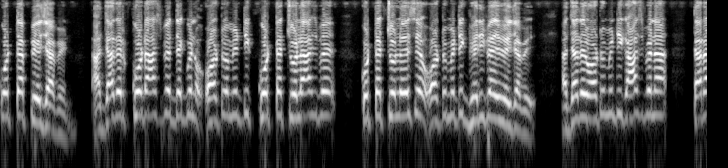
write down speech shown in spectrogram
কোডটা পেয়ে যাবেন। আর যাদের কোড আসবে, দেখবেন অটোমেটিক কোডটা চলে আসবে। কোডটা চলে এসে অটোমেটিক ভেরিফাই হয়ে যাবে। আর যাদের অটোমেটিক আসবে না, তারা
